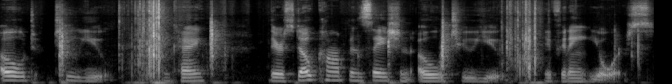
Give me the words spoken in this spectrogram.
owed to you. Okay? There's no compensation owed to you if it ain't yours.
